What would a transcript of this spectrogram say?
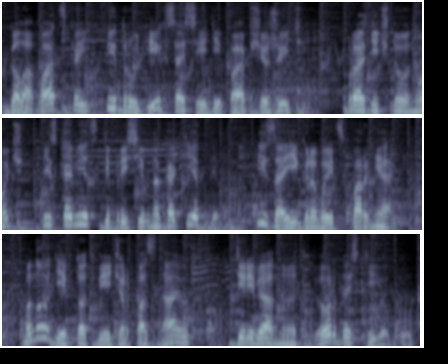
Головацкой и других соседей по общежитию. Праздничную ночь Лисковец депрессивно-кокетливо и заигрывает с парнями. Многие в тот вечер познают деревянную твердость ее губ.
